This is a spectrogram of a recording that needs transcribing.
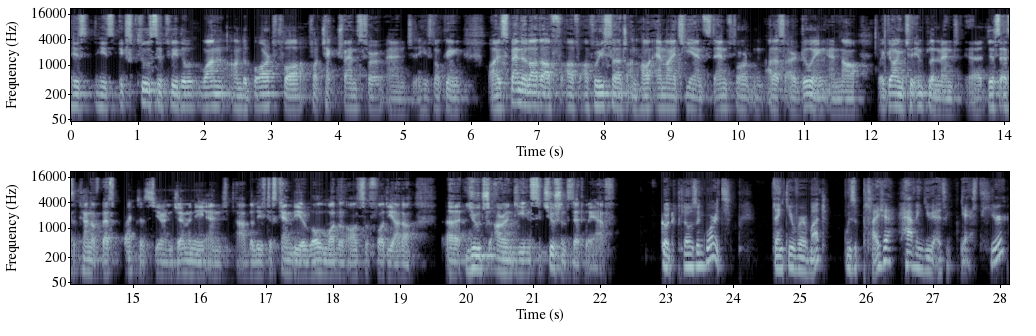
he's he's exclusively the one on the board for for tech transfer, and he's looking. I spend a lot of, of, of research on how MIT and Stanford and others are doing, and now we're going to implement uh, this as a kind of best practice here in Germany, and I believe this can be a role model also for the other uh, huge R and D institutions that we have. Good closing words. Thank you very much was a pleasure having you as a guest here.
